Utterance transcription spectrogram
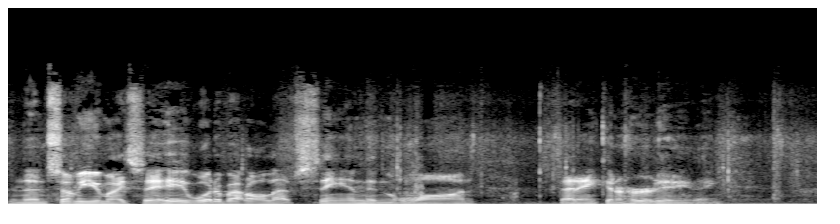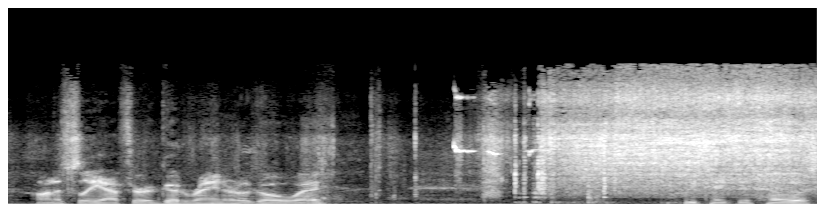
and then some of you might say, hey, what about all that sand in the lawn? That ain't gonna hurt anything. Honestly, after a good rain, it'll go away. We take this hose,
